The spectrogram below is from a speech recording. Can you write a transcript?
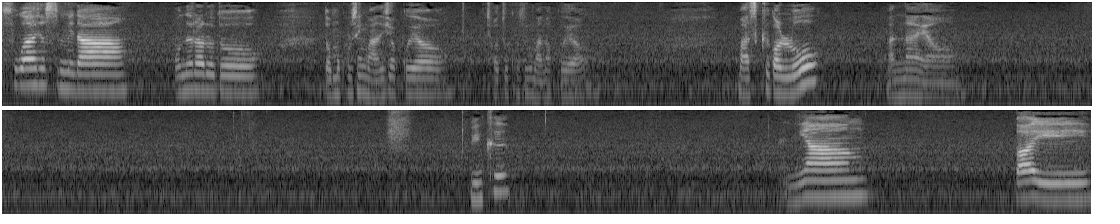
수고하셨습니다. 오늘 하루도 너무 고생 많으셨고요. 저도 고생 많았고요. 마스크 걸로 만나요. 윙크. 안녕. 빠이.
